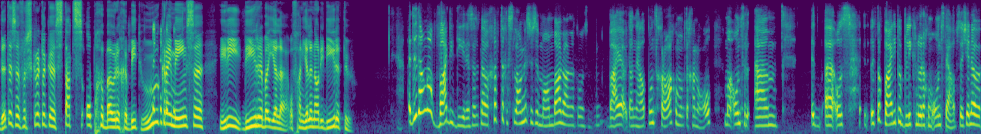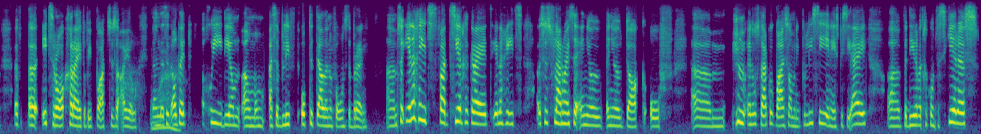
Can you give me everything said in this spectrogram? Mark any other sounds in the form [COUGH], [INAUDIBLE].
Dit is 'n verskriklike stadsopgeboude gebied. Hoe [LAUGHS] kry mense hierdie diere by julle of gaan julle na die diere toe? Dit hang af wat die dier is. As dit nou 'n giftige slang is soos 'n mamba, dan het ons baie dan help ons graag om hom te gaan haal, maar ons ehm um, uh, ons het ook baie die publiek nodig om ons te help. So as jy nou uh, uh, iets raak gery het op die pad soos 'n uil, dan wow. is dit altyd 'n goeie idee om om, om asseblief op te tel en om vir ons te bring. Ehm um, so enigiets wat seer gekry het, enigiets soos vlermuise in jou in jou dak of ehm um, [CLEARS THROAT] en ons werk ook baie saam met die polisie en die SPCA uh vir diere wat gekonfiskeer is.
